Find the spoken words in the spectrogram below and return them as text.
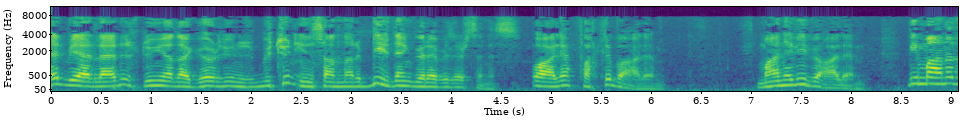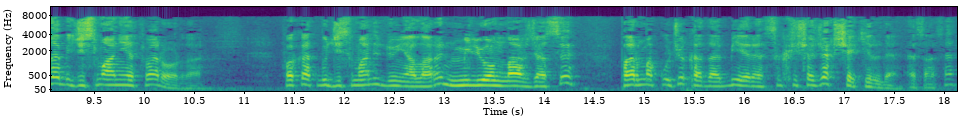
Her bir yerleriniz dünyada gördüğünüz bütün insanları birden görebilirsiniz. O alem farklı bir alem. Manevi bir alem. Bir manada bir cismaniyet var orada. Fakat bu cismani dünyaların milyonlarcası parmak ucu kadar bir yere sıkışacak şekilde esasen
